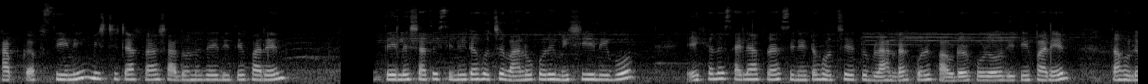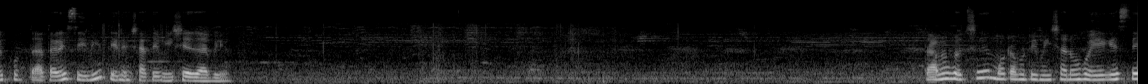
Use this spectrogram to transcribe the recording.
হাফ কাপ চিনি। মিষ্টিটা আপনারা স্বাদ অনুযায়ী দিতে পারেন। তেলের সাথে চিনিটা হচ্ছে ভালো করে মিশিয়ে নিব। এখানে চাইলে আপনারা চিনিটা হচ্ছে একটু ব্লান্ডার করে পাউডার করেও দিতে পারেন। তাহলে খুব তাড়াতাড়ি চিনি তেলের সাথে মিশে যাবে। তো আমার হচ্ছে মোটামুটি মিশানো হয়ে গেছে।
